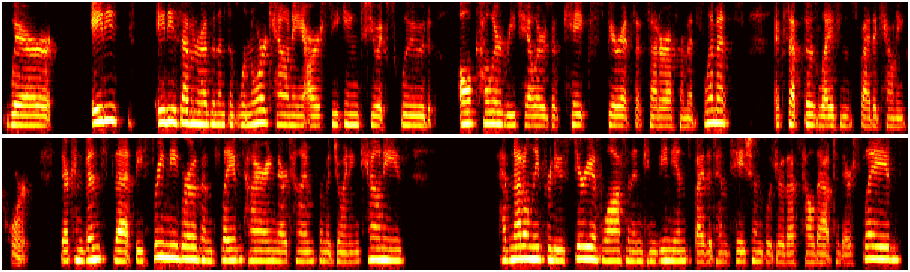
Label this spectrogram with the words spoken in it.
where 80, 87 residents of Lenoir County are seeking to exclude all colored retailers of cakes, spirits, etc. from its limits, except those licensed by the county court. They're convinced that the free Negroes and slaves hiring their time from adjoining counties have not only produced serious loss and inconvenience by the temptations which are thus held out to their slaves,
